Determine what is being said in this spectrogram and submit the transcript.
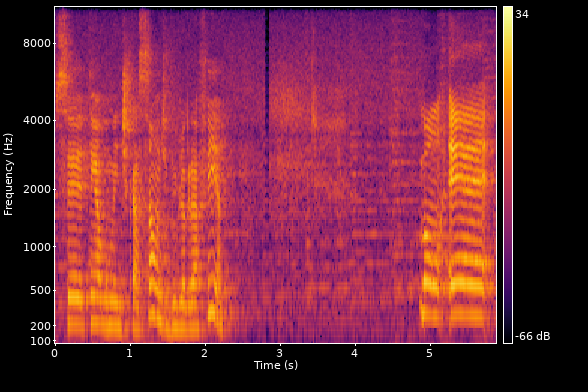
você tem alguma indicação de bibliografia? Bom, é,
